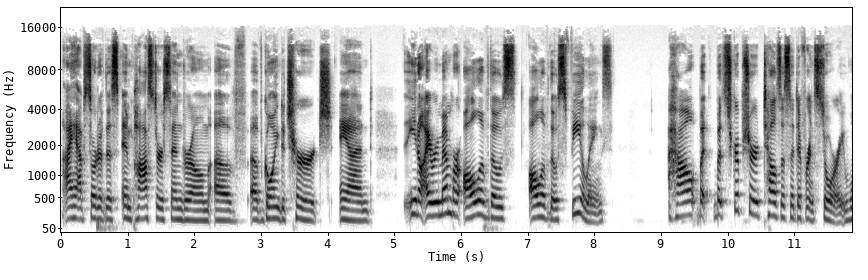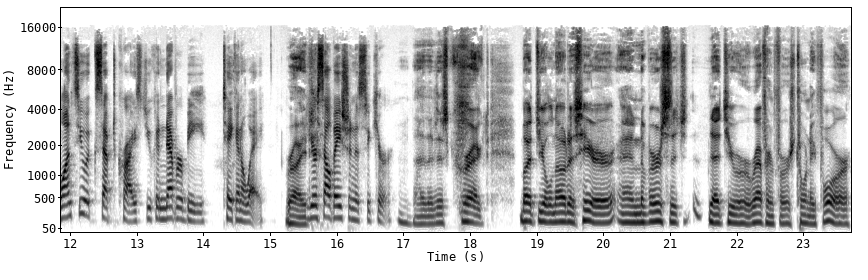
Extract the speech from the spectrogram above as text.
I have sort of this imposter syndrome of of going to church and you know I remember all of those all of those feelings how but but scripture tells us a different story once you accept christ you can never be taken away right. your salvation is secure That that is correct. But you'll notice here, and the verse that, that you were referencing, verse 24,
